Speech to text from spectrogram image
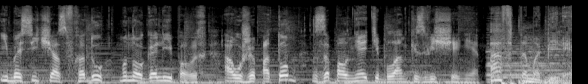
ибо сейчас в ходу много липовых, а уже потом заполняйте бланк извещения. Автомобили.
